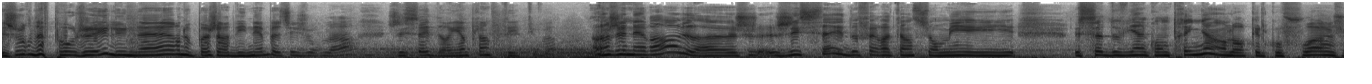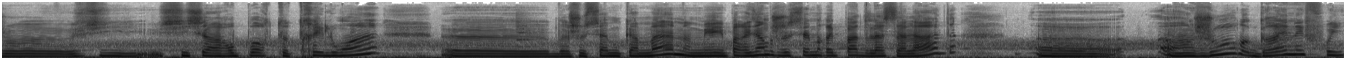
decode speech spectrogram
jour d'apogée lunaire, ne pas jardiner, ben ces jours-là, j'essaie de rien planter, tu vois. En général, euh, je- j'essaie de faire attention, mais ça devient contraignant. Alors quelquefois, je, si, ça reporte très loin, euh, ben, je sème quand même. Mais par exemple, je sèmerai pas de la salade euh, un jour graines et fruits.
